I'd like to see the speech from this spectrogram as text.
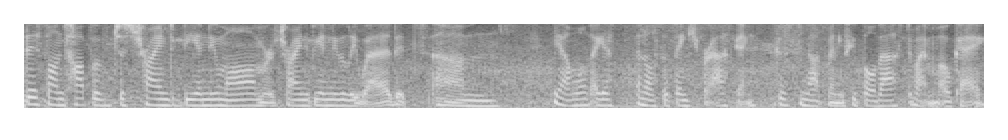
this on top of just trying to be a new mom or trying to be a newlywed. It's um, yeah. Well, I guess, and also thank you for asking because not many people have asked if I'm okay,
